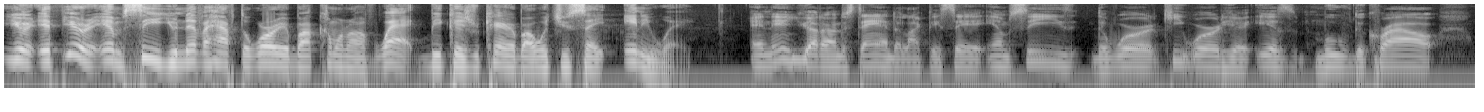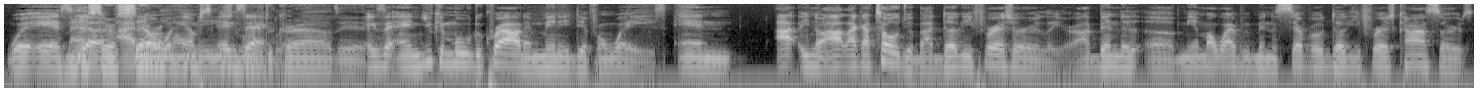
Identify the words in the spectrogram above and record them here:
you're if you're an MC, you never have to worry about coming off whack because you care about what you say anyway. And then you got to understand that, like they said, MCs, the word key word here is move the crowd. Whereas, Master yeah, of I know what ceremonies, MC move the crowd, yeah. exactly, and you can move the crowd in many different ways. And I, you know, I, like I told you about Dougie Fresh earlier. I've been to uh, me and my wife. We've been to several Dougie Fresh concerts,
